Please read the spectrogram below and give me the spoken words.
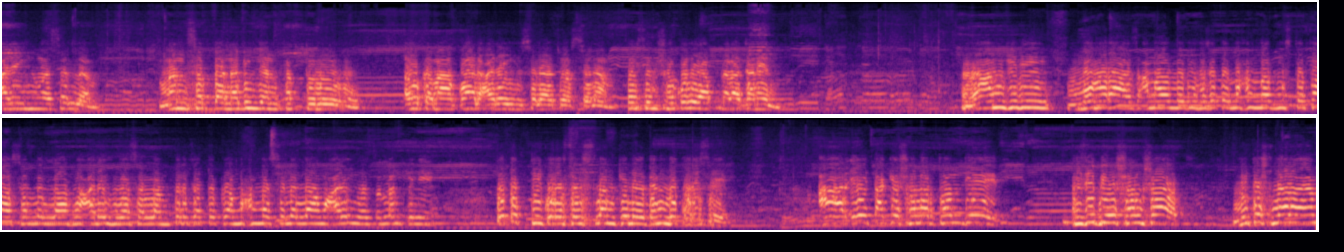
عليه وسلم من سب نبيا فاقتلوه أو كما قال عليه الصلاة والسلام বলছেন সকলে আপনারা জানেন রামগিরি মহারাজ আমার নবী হজরত মোহাম্মদ মুস্তফা সাল্লাল্লাহু আলাইহি ওয়াসাল্লাম কলেজা টুকরা মোহাম্মদ সাল্লাল্লাহু আলাইহি ওয়াসাল্লামকে নিয়ে কটূক্তি করেছে ইসলামকে নিয়ে ব্যঙ্গ করেছে আর এই তাকে সমর্থন দিয়ে বিজেপির সংসদ নীতিশ নারায়ণ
